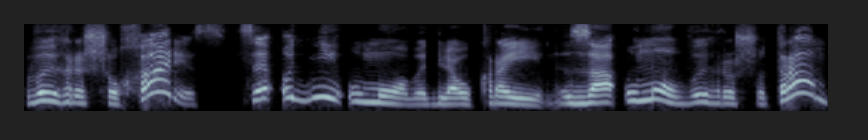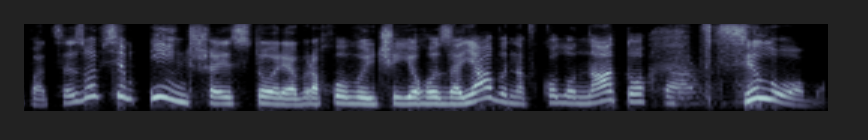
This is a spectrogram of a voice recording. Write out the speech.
виграшу Харріс, це одні умови для України. За умов виграшу Трампа це зовсім інша історія, враховуючи його заяви навколо НАТО Так. в цілому.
